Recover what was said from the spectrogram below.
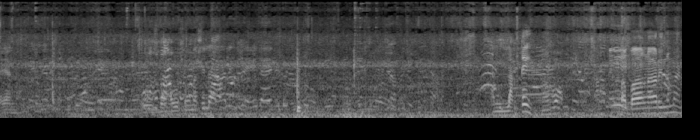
Ayan. Usong na sila. Ang laki. no? Taba nga rin naman.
